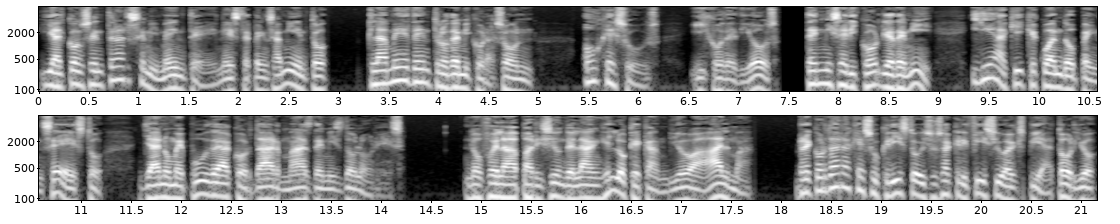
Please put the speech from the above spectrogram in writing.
y al concentrarse mi mente en este pensamiento, clamé dentro de mi corazón, Oh Jesús, Hijo de Dios, ten misericordia de mí, y he aquí que cuando pensé esto, ya no me pude acordar más de mis dolores. No fue la aparición del ángel lo que cambió a Alma. Recordar a Jesucristo y su sacrificio expiatorio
